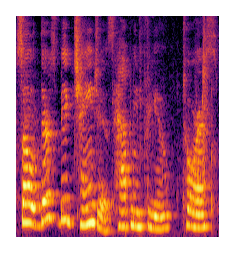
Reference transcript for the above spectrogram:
So there's big changes happening for you, Taurus.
